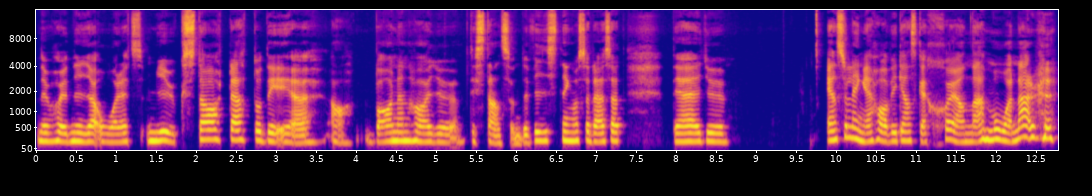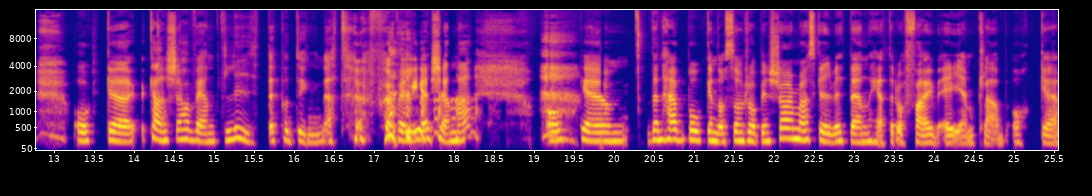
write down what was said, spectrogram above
nu har ju nya året mjukstartat och det är, ja, barnen har ju distansundervisning och sådär så att det är ju än så länge har vi ganska sköna månader och eh, kanske har vänt lite på dygnet, får jag väl erkänna. Och eh, den här boken då som Robin Sharma har skrivit den heter då 5 am club och eh,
